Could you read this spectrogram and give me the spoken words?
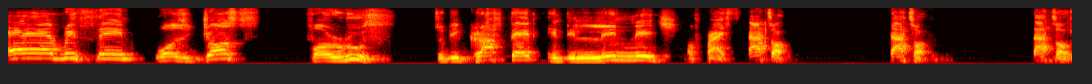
everything was just for Ruth to be grafted in the lineage of Christ. That's all. That's all. That's all.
